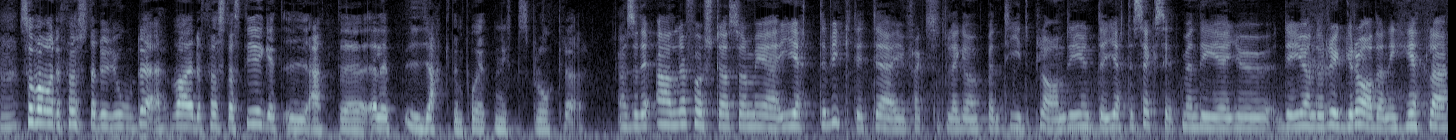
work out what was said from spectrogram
Mm. Så vad var det första du gjorde? Vad är det första steget i, att, eh, eller i jakten på ett nytt språkrör? Alltså det allra första som är jätteviktigt det är ju faktiskt att lägga upp en tidplan. Det är ju inte jättesexigt men det är ju, det är ju ändå ryggraden i hela,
